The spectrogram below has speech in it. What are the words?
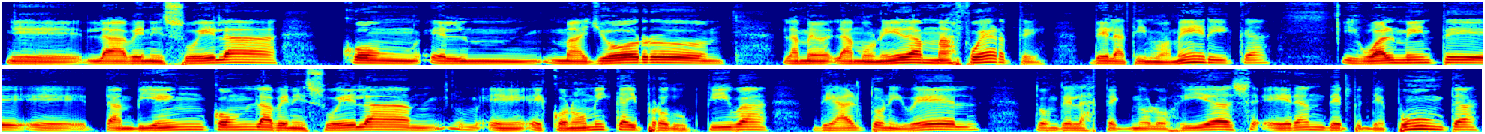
eh, la Venezuela con el mayor, la, la moneda más fuerte de Latinoamérica, igualmente eh, también con la Venezuela eh, económica y productiva de alto nivel, donde las tecnologías eran de, punta.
